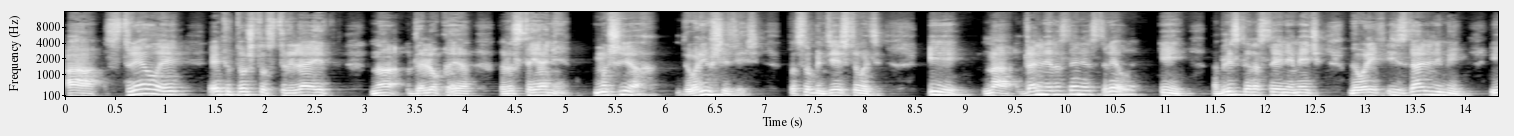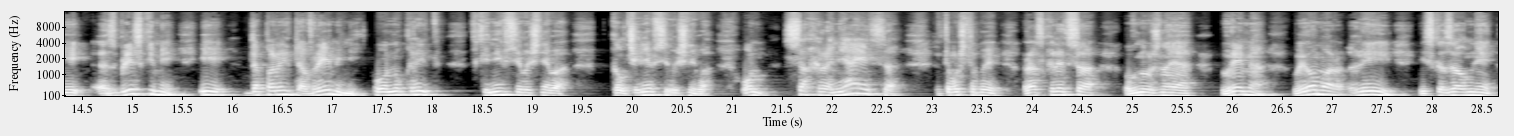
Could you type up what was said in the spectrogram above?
а стрелы — это то, что стреляет на далекое расстояние. Машиах, говоривший здесь, способен действовать и на дальнее расстояние стрелы, и на близкое расстояние меч, говорить и с дальними, и с близкими, и до поры до времени он укрыт в тени Всевышнего, толщине Всевышнего. Он сохраняется для того, чтобы раскрыться в нужное время. Веомар Ли и сказал мне,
